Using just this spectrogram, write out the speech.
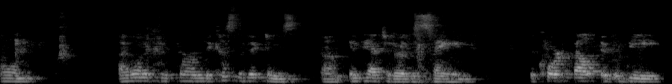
Um, I want to confirm, because the victims um, impacted are the same, the court felt it would be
